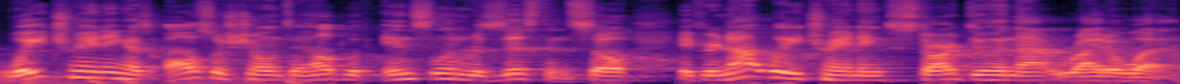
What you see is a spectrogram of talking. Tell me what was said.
Weight training has also shown to help with insulin resistance, so if you're not weight training, start doing that right away.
